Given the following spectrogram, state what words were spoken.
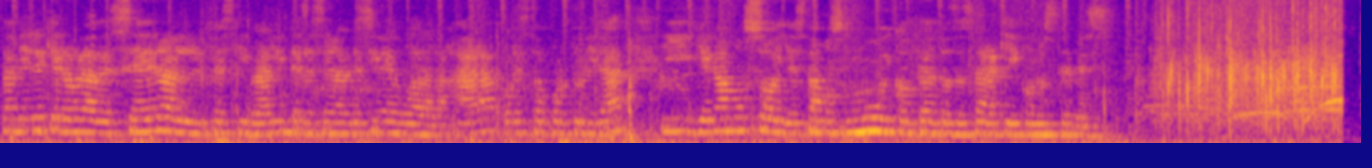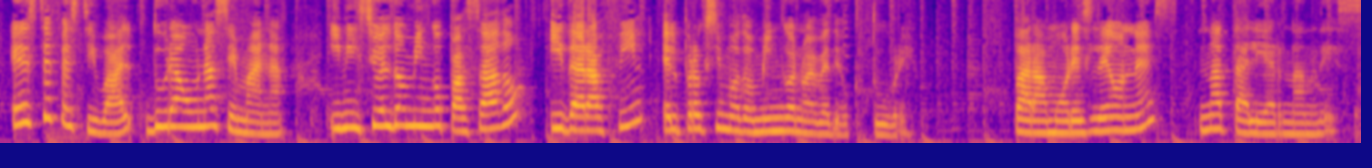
También le quiero agradecer al Festival Internacional de Cine de Guadalajara por esta oportunidad y llegamos hoy, estamos muy contentos de estar aquí con ustedes. Este festival dura una semana, inició el domingo pasado y dará fin el próximo domingo 9 de octubre. Para Amores Leones, Natalia Hernández.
